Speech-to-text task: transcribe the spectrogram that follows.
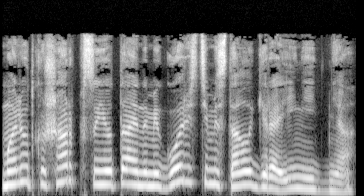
Малютка Шарп с ее тайными горестями стала героиней дня.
